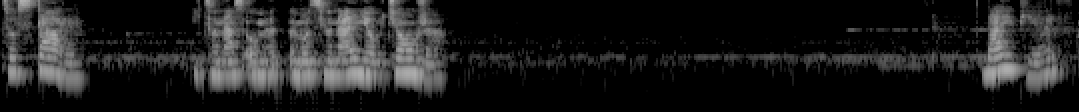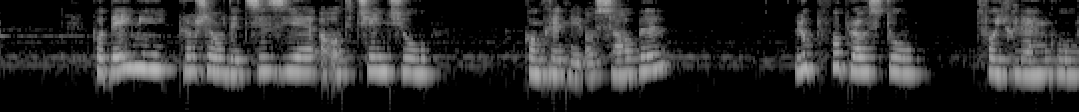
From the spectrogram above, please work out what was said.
co stare i co nas emocjonalnie obciąża. Najpierw podejmij proszę decyzję o odcięciu konkretnej osoby lub po prostu Twoich lęków,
